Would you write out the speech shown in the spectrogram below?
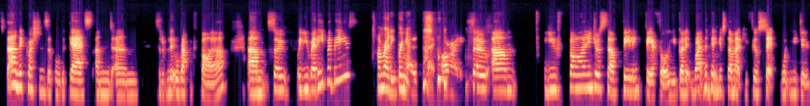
standard questions of all the guests and um, sort of little rapid fire. Um, so are you ready for these? I'm ready. Bring it. Okay. All righty. So um, you find yourself feeling fearful. You got it right in the pit of your stomach. You feel sick. What do you do?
